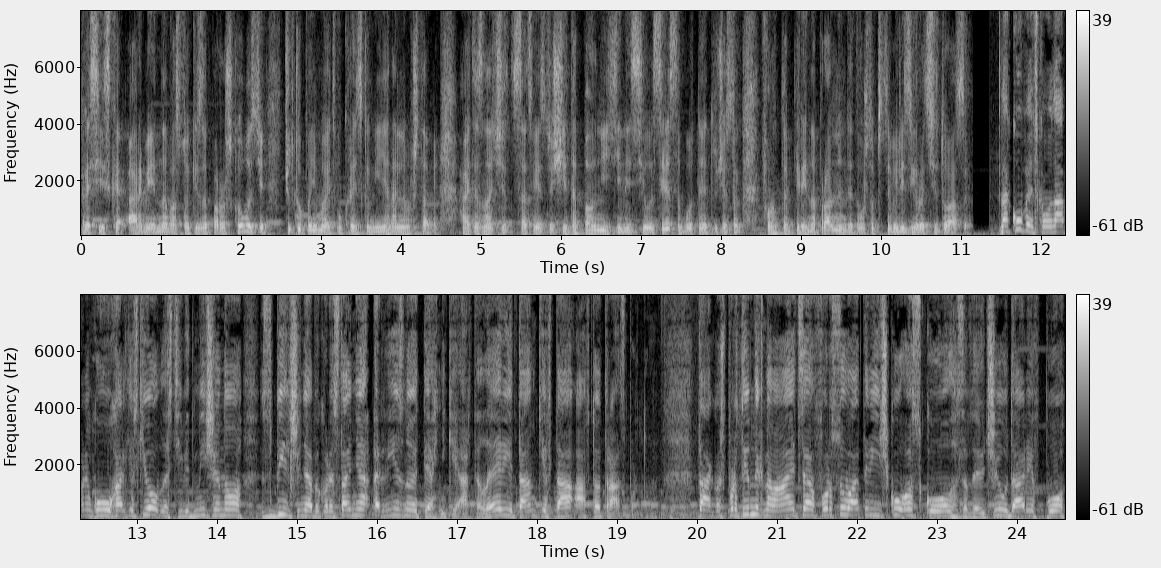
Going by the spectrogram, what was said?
российской армии на востоке Запорожской области, четко понимает в украинском генеральном штабе. А это значит, соответствующие дополнительные силы и средства будут на этот участок фронта перенаправлены для того, чтобы стабилизировать ситуацию. На Куп'янському напрямку у Харківській області відмічено збільшення використання різної техніки артилерії, танків та автотранспорту. Також противник намагається форсувати річку Оскол, завдаючи ударів по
